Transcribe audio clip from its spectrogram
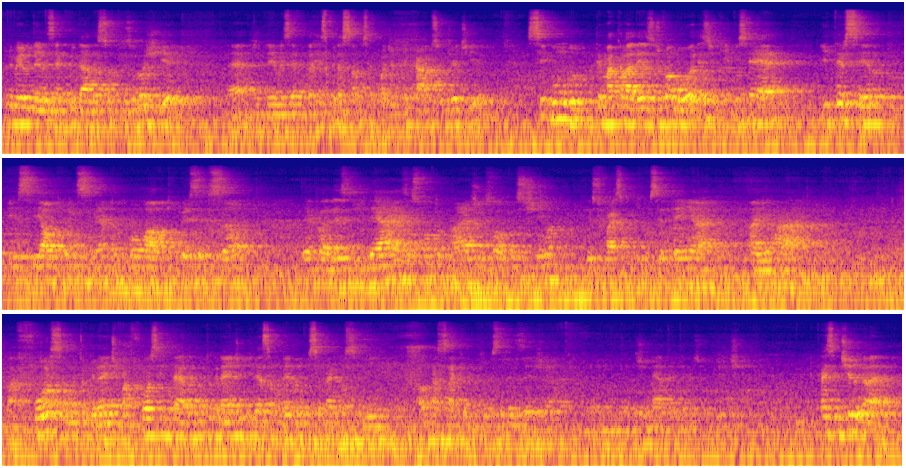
O primeiro deles é cuidar da sua fisiologia, né? dei o exemplo da respiração, que você pode aplicar no seu dia a dia. Segundo, ter uma clareza de valores, de quem você é. E terceiro, esse autoconhecimento ou autopercepção, ter clareza de ideais, a sua autoimagem, a sua autoestima. Isso faz com que você tenha aí a, uma força muito grande, uma força interna muito grande, e dessa maneira você vai conseguir alcançar aquilo que você deseja em termos de meta, em termos de Faz sentido, galera?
